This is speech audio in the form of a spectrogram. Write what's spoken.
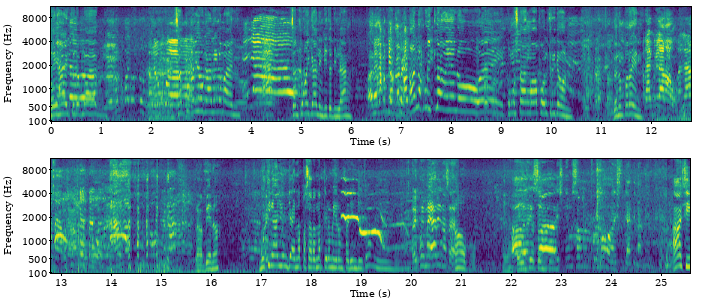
Say hi to the vlog! Ah, saan po kayo galing naman? Saan po kayo galing? Dito din lang? Alakmit kami. Alakmit lang, ayan o. Ay, kumusta ang mga poultry doon? Ganun pa rin. Maraming langaw. Malangaw. Grabe, no? Buti nga yung dyan napasara na pero mayroon pa din dito. May... Ay po, may-ari na sir. Oo po. Ayan, Ah, thank you, thank you. Yung isang crew mo, estudyante namin. Ah, si...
